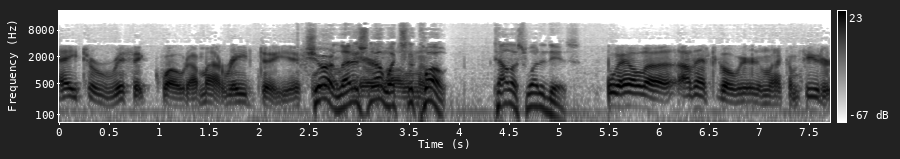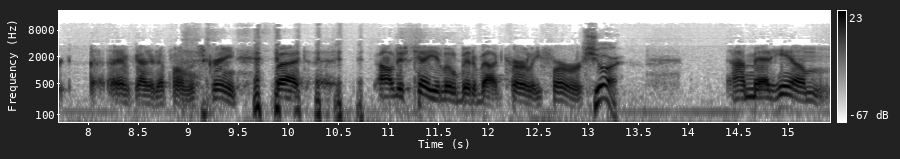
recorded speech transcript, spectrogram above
a terrific quote. I might read to you. if Sure, let us know. What's the enough. quote? Tell us what it is. Well, uh, I'll have to go over here to my computer. Uh, I've got it up on the screen. but uh, I'll just tell you a little bit about Curly first. Sure. I met him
